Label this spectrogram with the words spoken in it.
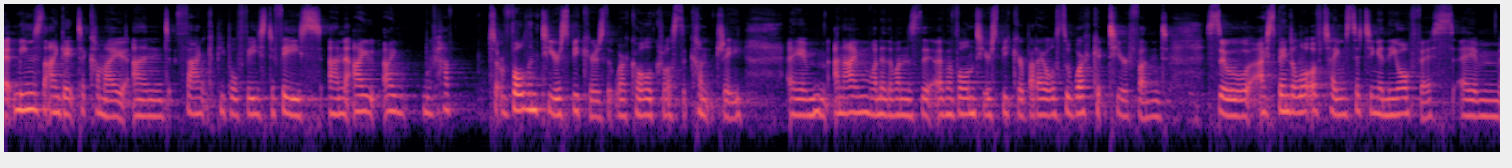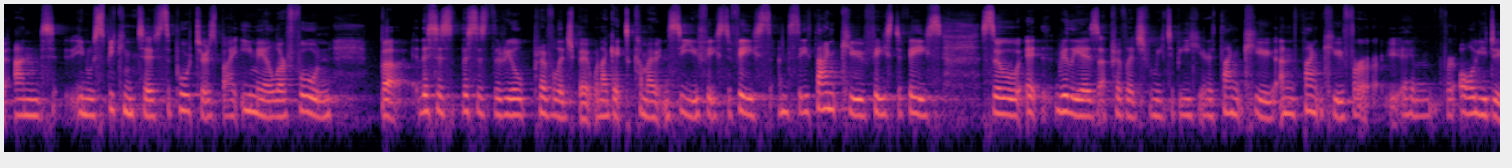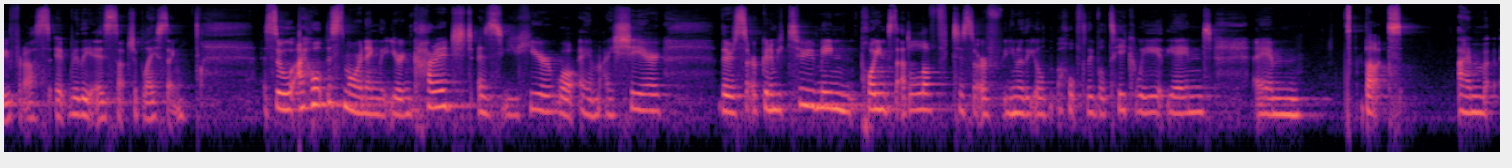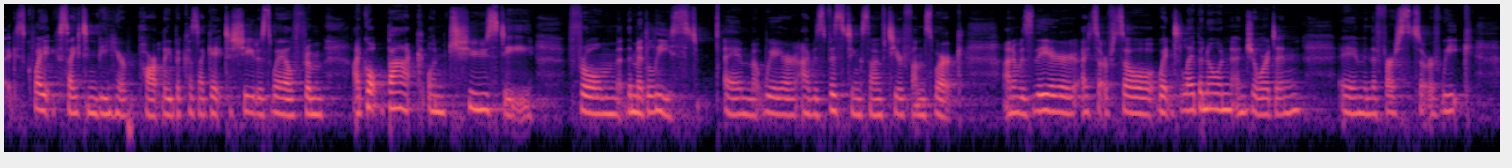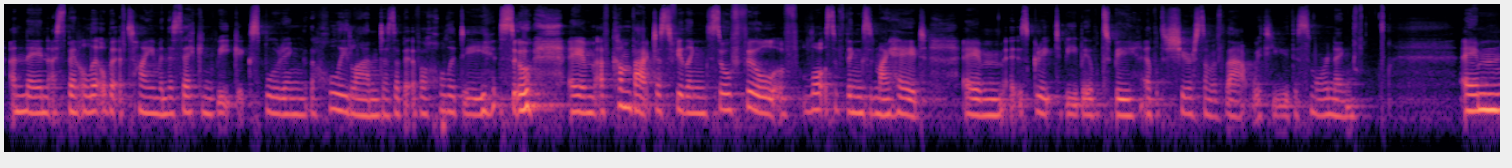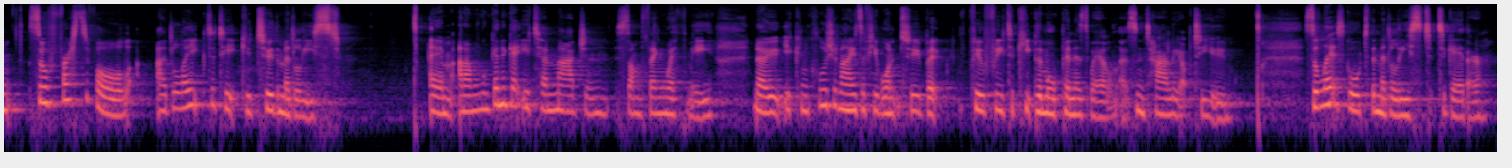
it means that I get to come out and thank people face to face, and I, I we have sort of volunteer speakers that work all across the country. Um, and I'm one of the ones that I'm a volunteer speaker, but I also work at Tearfund. So I spend a lot of time sitting in the office um, and you know speaking to supporters by email or phone. But this is this is the real privilege bit when I get to come out and see you face to face and say thank you face to face. So it really is a privilege for me to be here. Thank you, and thank you for um, for all you do for us. It really is such a blessing. So I hope this morning that you're encouraged as you hear what um, I share. There's sort of going to be two main points that I'd love to sort of, you know, that you'll hopefully will take away at the end. Um, but I'm, it's quite exciting being here partly because I get to share as well from, I got back on Tuesday from the Middle East um, where I was visiting some of Tearfund's work. And I was there, I sort of saw, went to Lebanon and Jordan um, in the first sort of week. And then I spent a little bit of time in the second week exploring the Holy Land as a bit of a holiday. So um, I've come back just feeling so full of lots of things in my head. Um, it's great to be able to be able to share some of that with you this morning. Um, so first of all, I'd like to take you to the Middle East. Um, and I'm going to get you to imagine something with me. Now, you can close your eyes if you want to, but feel free to keep them open as well. That's entirely up to you. So let's go to the Middle East together.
